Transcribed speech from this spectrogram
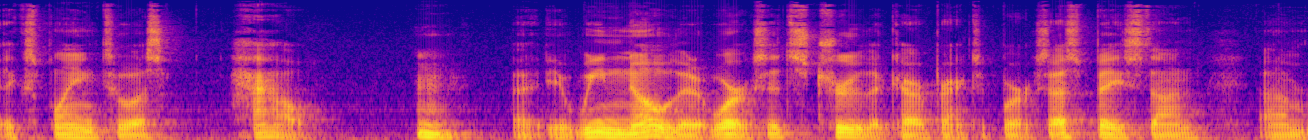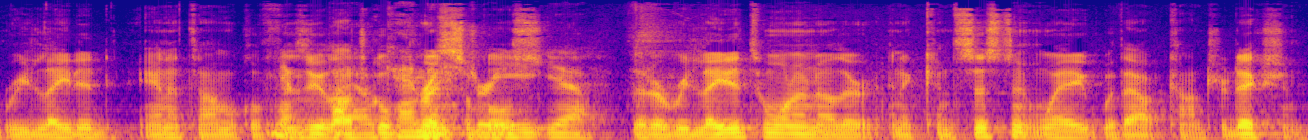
explaining to us how. Mm. Uh, we know that it works. It's true that chiropractic works. That's based on um, related anatomical, physiological yeah, principles yeah. that are related to one another in a consistent way without contradiction.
